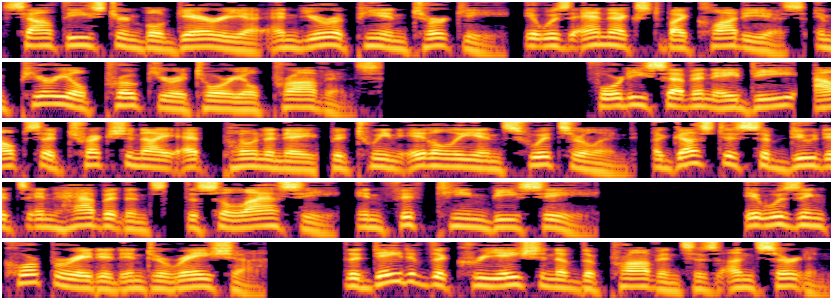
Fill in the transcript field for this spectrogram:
southeastern Bulgaria and European Turkey, it was annexed by Claudius imperial procuratorial province. 47 AD, Alps Atrectianae et Poeninae between Italy and Switzerland, Augustus subdued its inhabitants, the Salassi, in 15 BC. It was incorporated into Raetia. The date of the creation of the province is uncertain.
